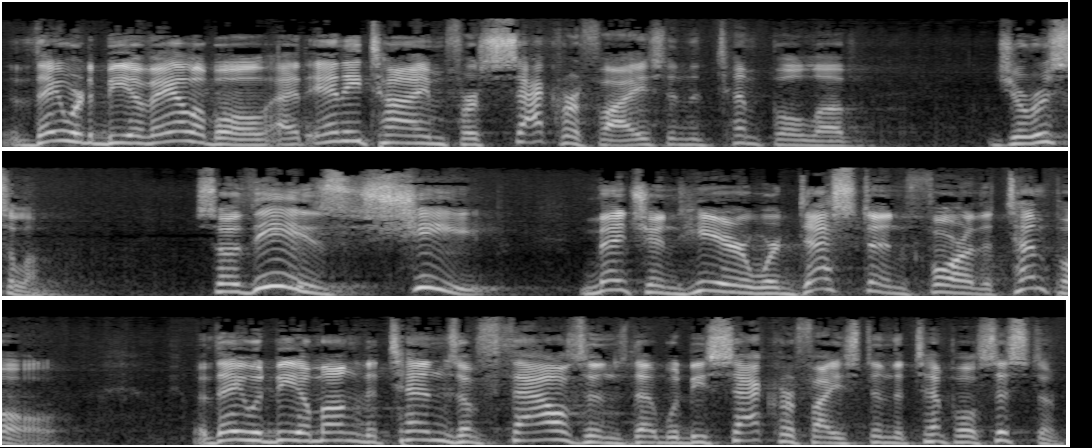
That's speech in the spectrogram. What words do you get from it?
they were to be available at any time for sacrifice in the temple of Jerusalem. So these sheep mentioned here were destined for the temple. They would be among the tens of thousands that would be sacrificed in the temple system.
